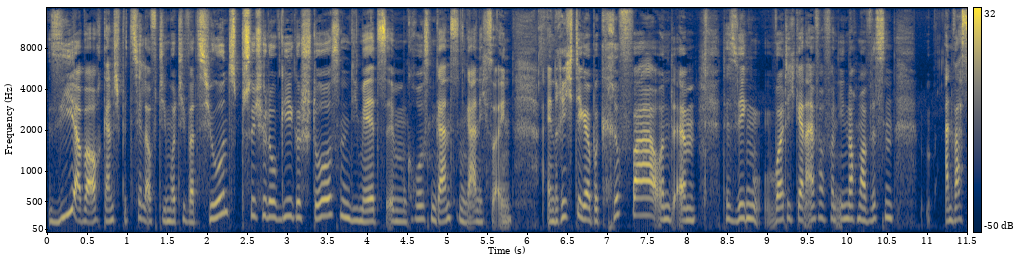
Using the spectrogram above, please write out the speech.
Sie, aber auch ganz speziell auf die Motivationspsychologie gestoßen, die mir jetzt im Großen und Ganzen gar nicht so ein, ein richtiger Begriff war. Und ähm, deswegen wollte ich gerne einfach von Ihnen nochmal wissen, an was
